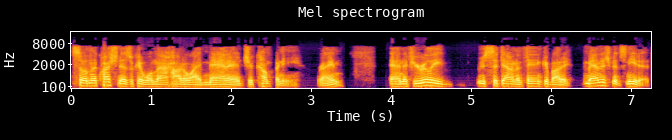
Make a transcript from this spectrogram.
So the question is, okay, well, now how do I manage a company? Right. And if you really sit down and think about it, management's needed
